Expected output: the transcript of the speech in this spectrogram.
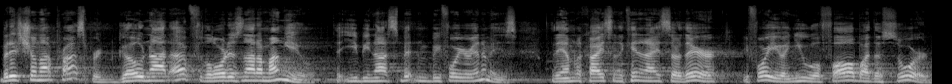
but it shall not prosper. Go not up, for the Lord is not among you, that ye be not smitten before your enemies. For the Amalekites and the Canaanites are there before you, and you will fall by the sword.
